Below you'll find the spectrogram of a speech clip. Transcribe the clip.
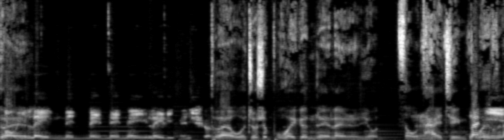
某一类那那那那一类里面去了。对我就是不会跟这一类人有走太近。那你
